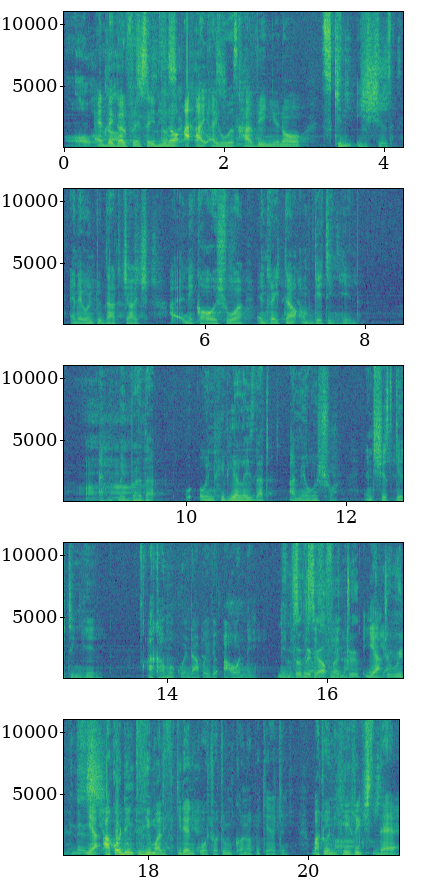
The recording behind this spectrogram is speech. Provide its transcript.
Oh, and the girlfriend said, you That's know, I was having, you know, skin issues, and I went to that church, uh, nikaoshwa, and right now I'm getting healed. Uh -huh. And my brother, when he realized that ameoshwa and she's getting healed, akaamua kuenda hapo hivyo aone nini So specifically to- yeah. to witness. Yeah, according to him alifikiria ni kuoshwa tu mkono peke yake. But when he reached there,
